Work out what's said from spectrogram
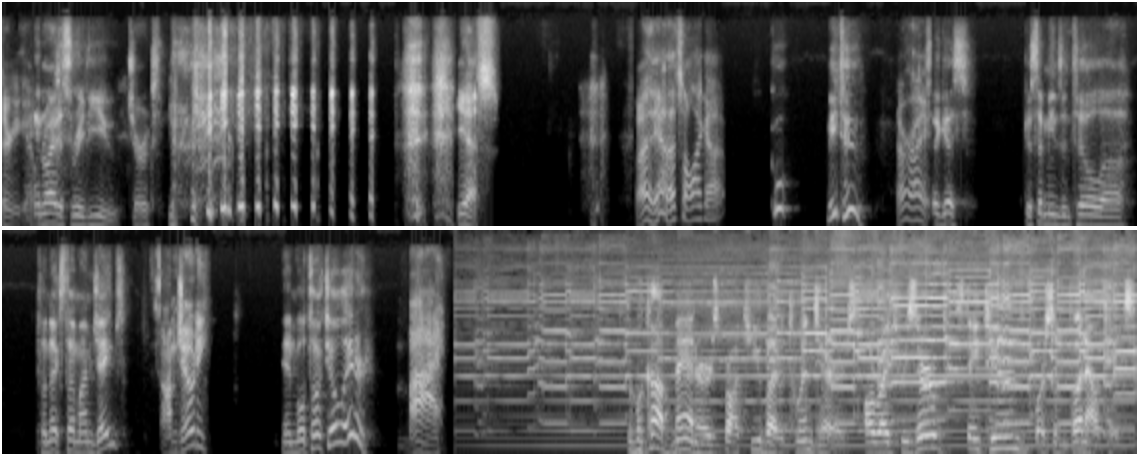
there you go. And write us a review, jerks. yes. Well, yeah, that's all I got. cool. Me too. All right. So I guess guess that means until uh until next time I'm James. I'm Jody. And we'll talk to you all later. Bye. The Macabre Manor is brought to you by the Twin Terrors. All rights reserved. Stay tuned for some fun outtakes.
